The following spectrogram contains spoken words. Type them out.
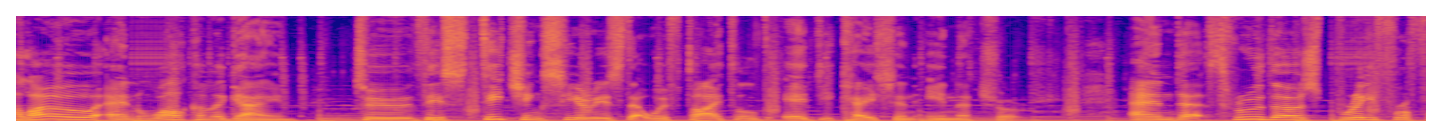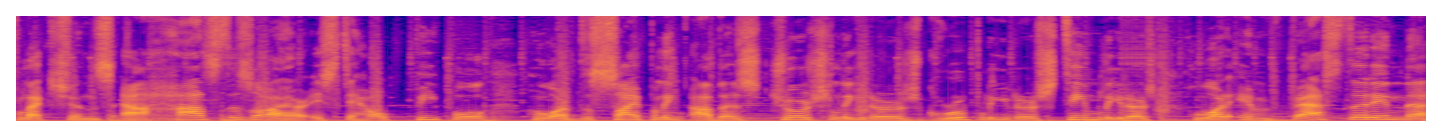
Hello and welcome again to this teaching series that we've titled Education in a Church. And uh, through those brief reflections, our heart's desire is to help people who are discipling others, church leaders, group leaders, team leaders who are invested in, uh,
